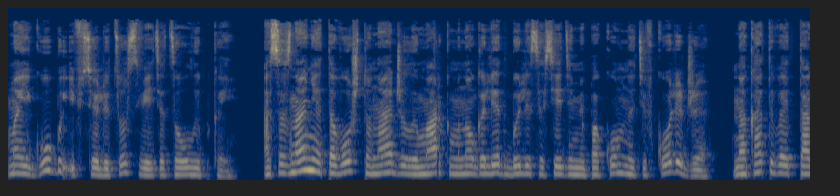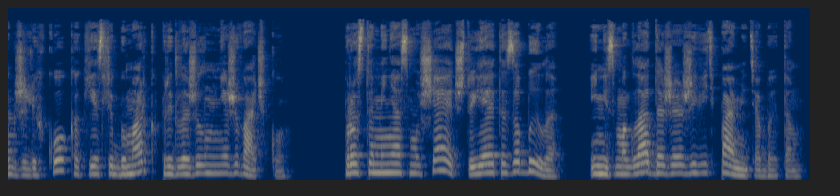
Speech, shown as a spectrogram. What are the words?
Мои губы и все лицо светятся улыбкой. Осознание того, что Найджел и Марк много лет были соседями по комнате в колледже, накатывает так же легко, как если бы Марк предложил мне жвачку. Просто меня смущает, что я это забыла и не смогла даже оживить память об этом.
